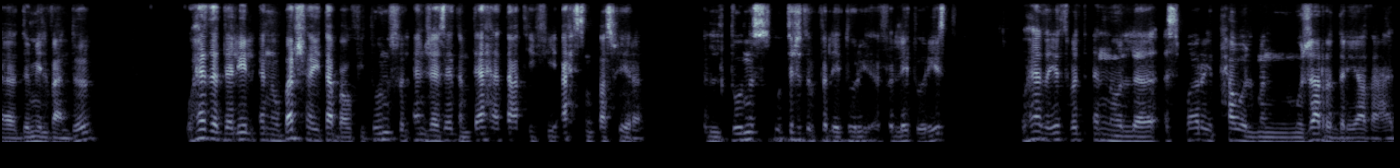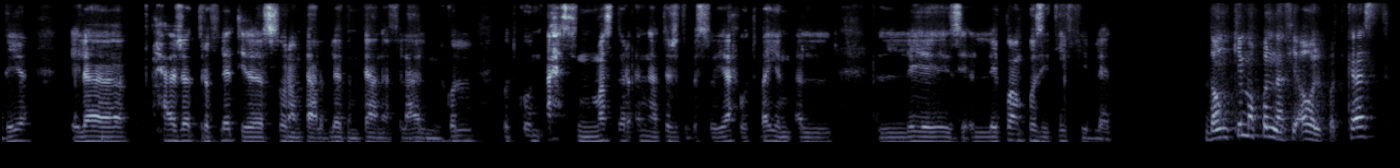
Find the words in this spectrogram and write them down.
2022 وهذا دليل أنه برشا يتبعوا في تونس والانجازات نتاعها تعطي في أحسن تصويره لتونس وتجذب في les touristes وهذا يثبت أنه ال sport يتحول من مجرد رياضة عادية إلى حاجة ت refléter الصورة نتاع البلاد نتاعنا في العالم الكل وتكون أحسن مصدر أنها تجذب السياح وتبين les points positifs في بلادنا donc كما قلنا في أول podcast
